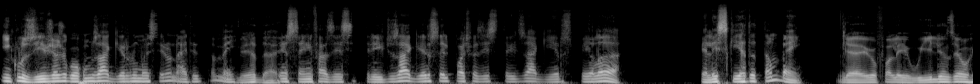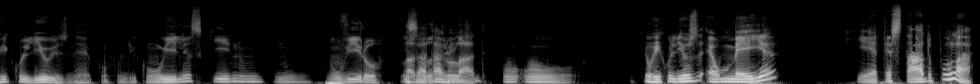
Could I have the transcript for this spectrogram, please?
Inclusive, já jogou como zagueiro no Manchester United também. Verdade. Pensando em fazer esse trio de zagueiros, ele pode fazer esse trio de zagueiros pela, pela esquerda também. É, eu falei, Williams é o Rico Lewis, né? Eu confundi com o Williams, que não, não, não virou lá Exatamente. do outro lado. O, o, o Rico Lewis é o meia que é testado por lá.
